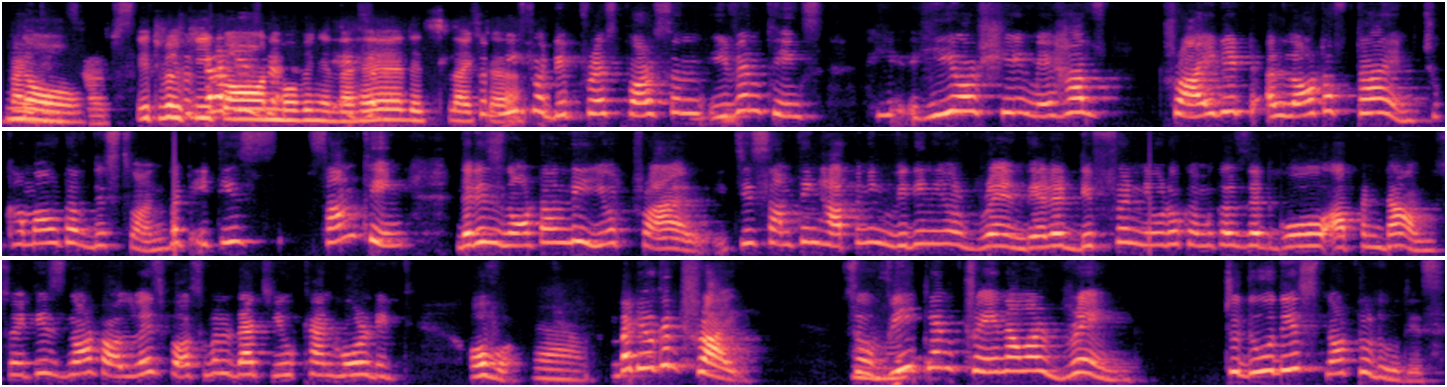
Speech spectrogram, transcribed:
no themselves. it will so keep on the, moving in the head. It's like so a... if a depressed person even thinks he, he or she may have tried it a lot of time to come out of this one but it is something that is not only your trial it is something happening within your brain. There are different neurochemicals that go up and down. So it is not always possible that you can hold it over. Yeah. but you can try. So mm-hmm. we can train our brain to do this not to do this.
